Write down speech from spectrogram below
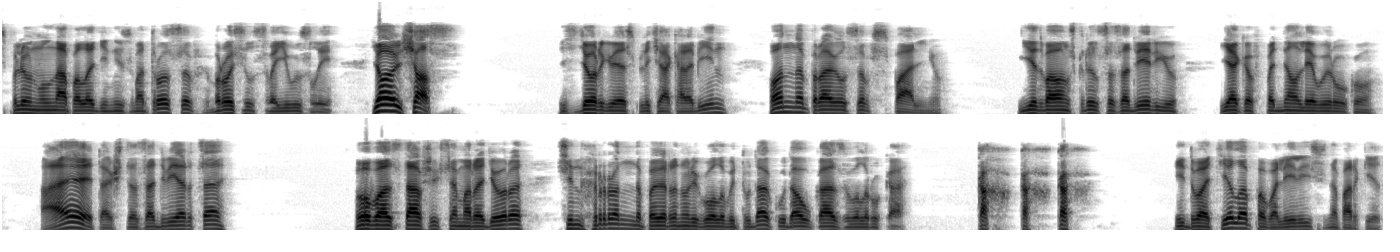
сплюнул на пол один из матросов, бросил свои узлы. — Я сейчас! Сдергивая с плеча карабин, он направился в спальню. Едва он скрылся за дверью, Яков поднял левую руку. — А это что за дверца? — Оба оставшихся мародера синхронно повернули головы туда, куда указывала рука. Ках, ках, ках! И два тела повалились на паркет.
